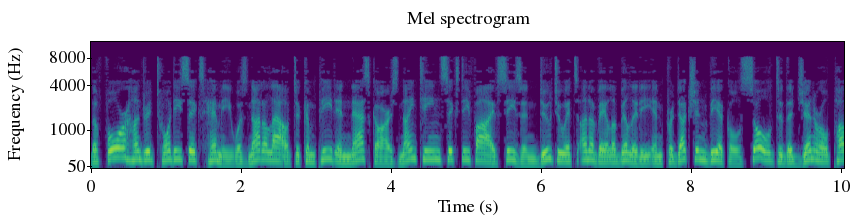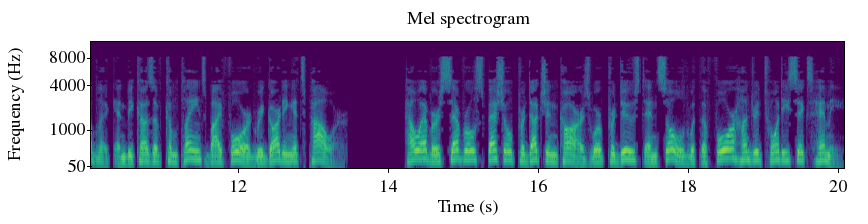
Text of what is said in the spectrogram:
The 426 Hemi was not allowed to compete in NASCAR's 1965 season due to its unavailability in production vehicles sold to the general public and because of complaints by Ford regarding its power. However several special production cars were produced and sold with the 426 Hemi.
